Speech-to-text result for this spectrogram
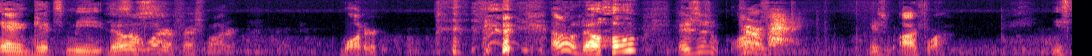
and gets me. Those Salt water, or fresh water. water. I don't know. It's just water. Purify. It's aqua. It's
